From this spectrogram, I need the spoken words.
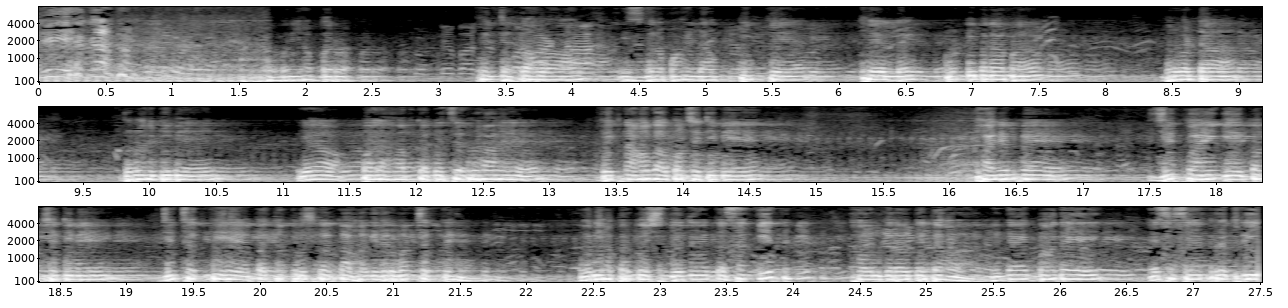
और यहाँ पर खेल चलता हुआ इस बार महिला टीम के खेल टुंडी बनाम बरवड्डा दोनों ही टीमें यह पहला हाफ़ का मैच चल रहा है। देखना होगा कौन सी टीमें फाइनल में जीत पाएँगे, कौन सी टीमें जीत सकती है, प्रथम पुरस्कार का भागीदार बन सकते हैं। और यहाँ पर कुछ निर्णायक का संकेत फाउल करार देता हुआ। विधायक महोदय एसोसिएशन रेफरी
